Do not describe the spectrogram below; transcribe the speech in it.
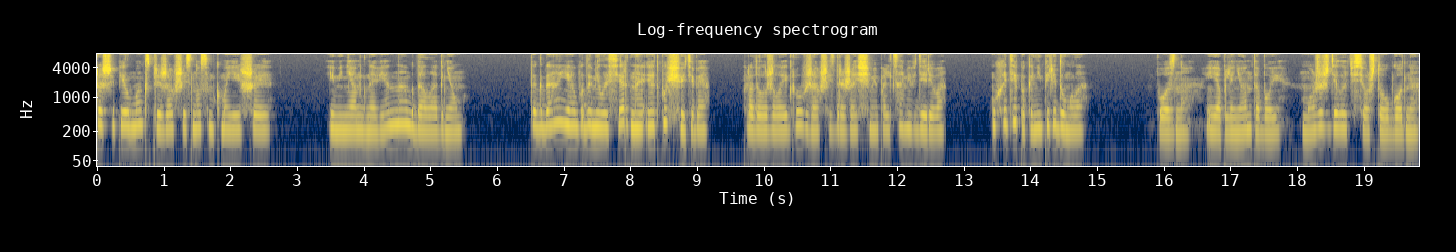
прошипел Макс, прижавшись носом к моей шее. И меня мгновенно обдало огнем. «Тогда я буду милосердна и отпущу тебя», — продолжила игру, вжавшись дрожащими пальцами в дерево. «Уходи, пока не передумала». «Поздно, я пленен тобой, Можешь делать все, что угодно.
